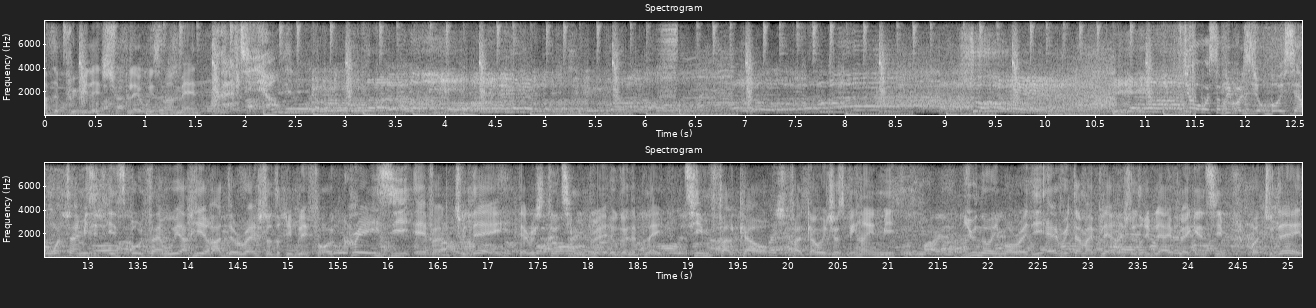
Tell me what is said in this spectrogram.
have the privilege to play with my man. What's people, is your boy Séan. What time is it? It's ball time. We are here at the Reis do Drible for a crazy event. Today, there is two teams who, are gonna play. Team Falcao. Falcao is just behind me. You know him already. Every time I play Reis do Drible, I play against him. But today,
